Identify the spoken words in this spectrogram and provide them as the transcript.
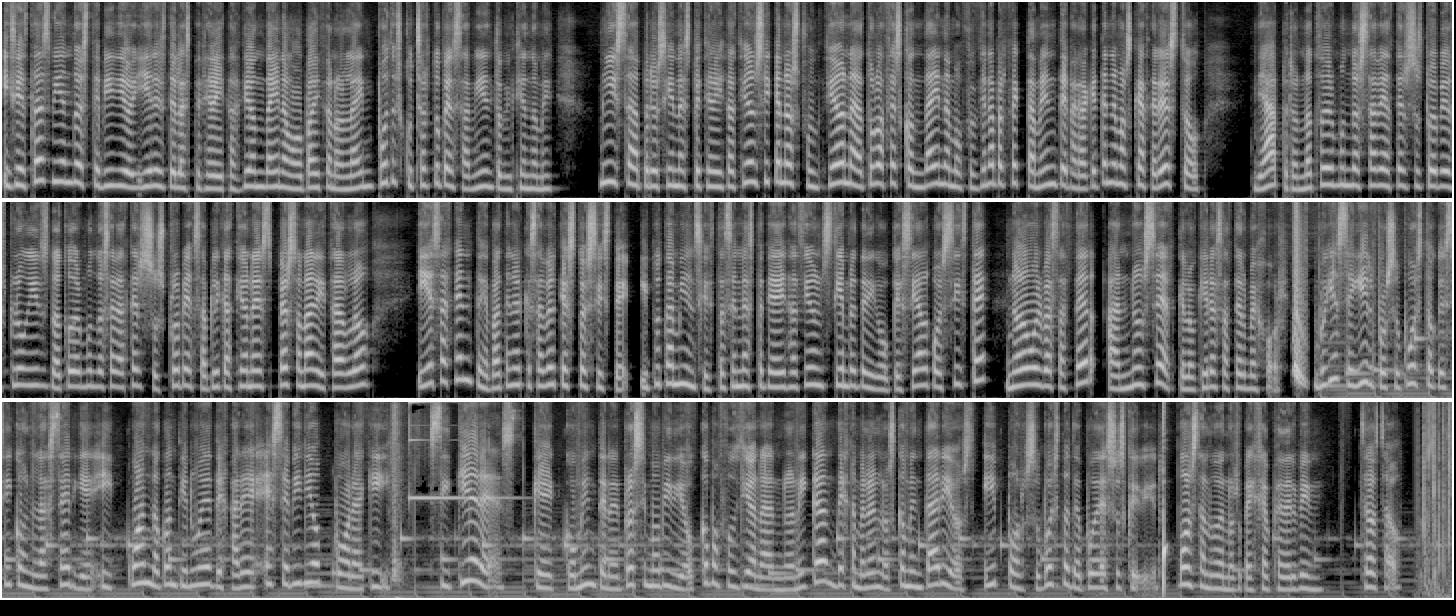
Y si estás viendo este vídeo y eres de la especialización Dynamo Python Online, puedo escuchar tu pensamiento diciéndome, Luisa, pero si en la especialización sí que nos funciona, tú lo haces con Dynamo, funciona perfectamente, ¿para qué tenemos que hacer esto? Ya, pero no todo el mundo sabe hacer sus propios plugins, no todo el mundo sabe hacer sus propias aplicaciones, personalizarlo Y esa gente va a tener que saber que esto existe. Y tú también, si estás en la especialización, siempre te digo que si algo existe, no lo vuelvas a hacer a no ser que lo quieras hacer mejor. Voy a seguir, por supuesto que sí, con la serie y cuando continúe dejaré ese vídeo por aquí. Si quieres que comente en el próximo vídeo cómo funciona Nónica, déjamelo en los comentarios y por supuesto te puedes suscribir. Un saludo enorme, jefe del BIM. Chao, chao.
